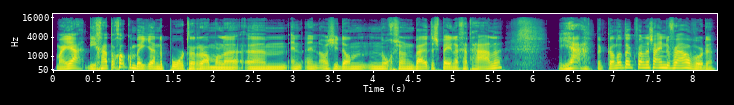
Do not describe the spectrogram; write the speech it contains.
Maar ja, die gaat toch ook een beetje aan de poorten rammelen. Ehm, en, en als je dan nog zo'n buitenspeler gaat halen... Ja, dan kan het ook wel eens einde verhaal worden.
